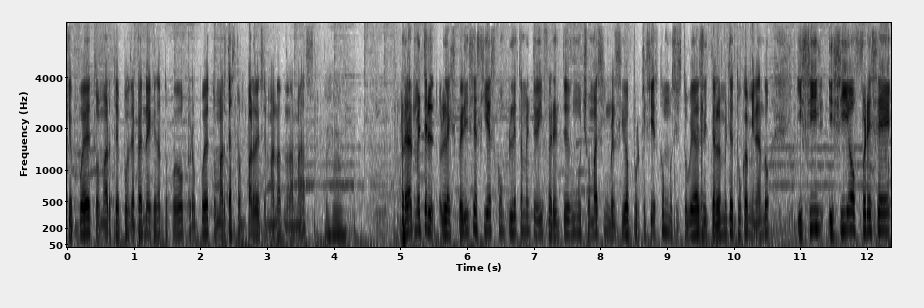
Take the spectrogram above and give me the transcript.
que puede tomarte, pues depende de qué tanto juego, pero puede tomarte hasta un par de semanas nada más. Realmente la experiencia sí es completamente diferente, es mucho más inmersiva porque sí es como si estuvieras literalmente tú caminando y sí, y sí ofrece,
